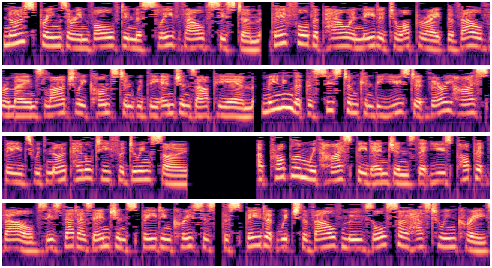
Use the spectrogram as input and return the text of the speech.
No springs are involved in the sleeve valve system, therefore the power needed to operate the valve remains largely constant with the engine's RPM, meaning that the system can be used at very high speeds with no penalty for doing so. A problem with high-speed engines that use poppet valves is that as engine speed increases, the speed at which the valve moves also has to increase.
